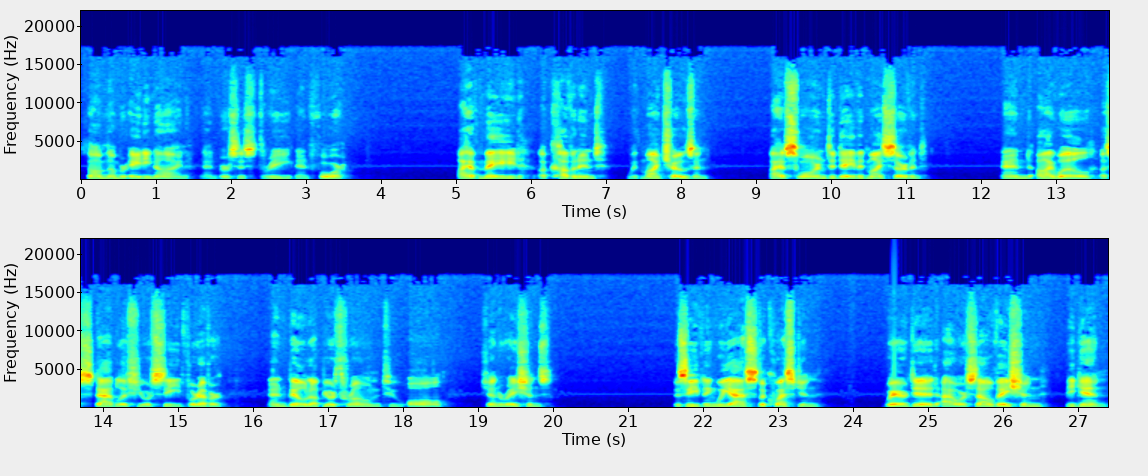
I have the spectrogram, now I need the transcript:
Psalm number 89 and verses 3 and 4. I have made a covenant with my chosen. I have sworn to David my servant, and I will establish your seed forever and build up your throne to all generations. This evening we ask the question where did our salvation begin?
